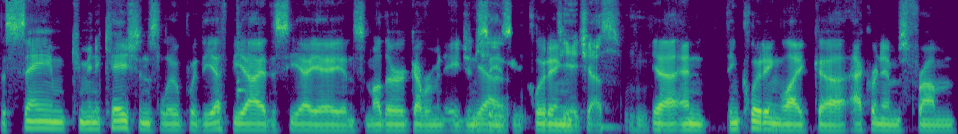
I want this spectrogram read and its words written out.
the same communications loop with the FBI, the CIA, and some other government agencies, yeah, including DHS. Mm-hmm. Yeah, and including like uh, acronyms from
